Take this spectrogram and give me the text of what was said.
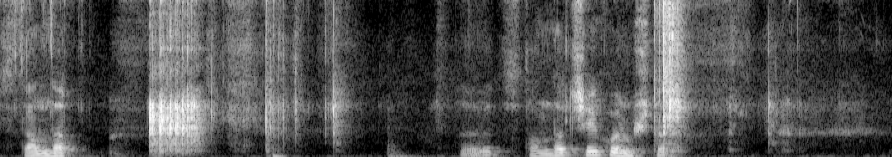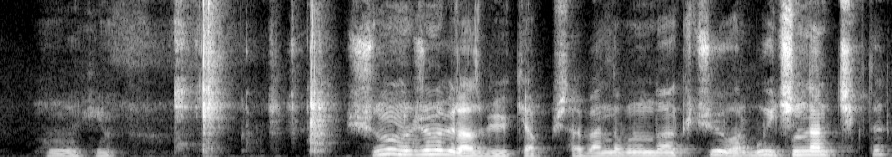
Standart Evet standart şey koymuşlar. Dur bakayım. Şunun ucunu biraz büyük yapmışlar. Bende bunun daha küçüğü var. Bu içinden çıktı.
